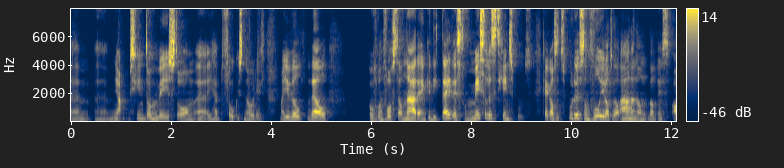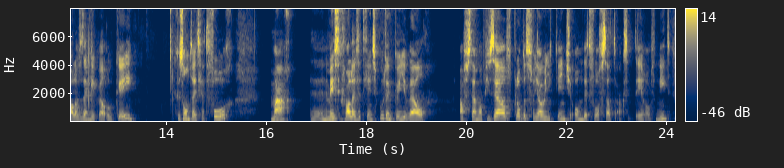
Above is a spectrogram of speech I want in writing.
um, um, ja, misschien toch een weeënstorm, uh, je hebt focus nodig, maar je wil wel over een voorstel nadenken. Die tijd is er, meestal is het geen spoed. Kijk, als het spoed is, dan voel je dat wel aan en dan, dan is alles denk ik wel oké. Gezondheid gaat voor, maar uh, in de meeste gevallen is het geen spoed en kun je wel afstemmen op jezelf. Klopt het voor jou en je kindje om dit voorstel te accepteren of niet?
